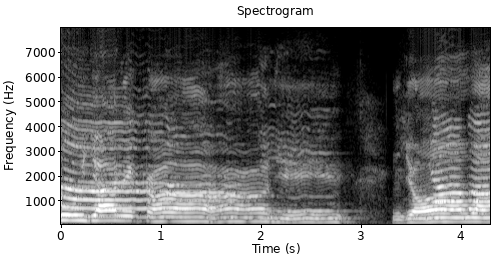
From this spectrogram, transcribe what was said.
পূজার কাজে জবা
